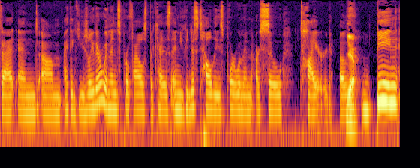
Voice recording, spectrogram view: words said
FET, and um, I think usually they're women's profiles because, and you can just tell these poor women are so tired of yeah. being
